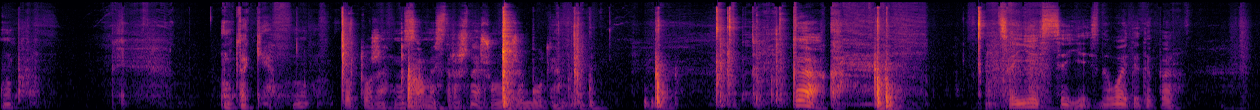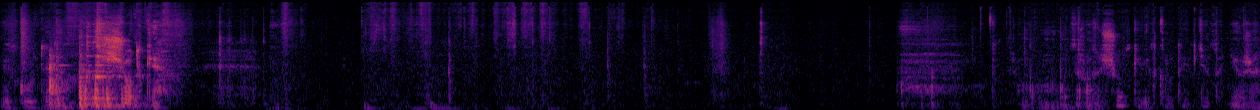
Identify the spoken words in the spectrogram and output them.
Оп. Отаке. Ну, то теж не саме страшне, що може бути. Так. Це є, це є. Давайте тепер відкрутимо щотки. Треба, щотки відкрутити, тоді вже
